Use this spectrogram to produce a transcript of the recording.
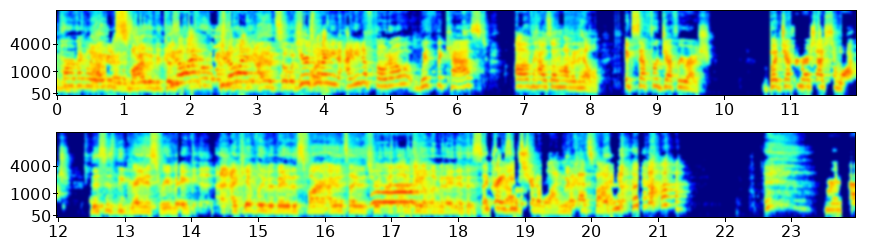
am perfectly I okay am this. smiling because You know what? we were watching You know what? movie, I had so much. Here's fun. what I need. I need a photo with the cast of House on Haunted Hill, except for Geoffrey Rush. But Geoffrey Rush has to watch. This is the greatest remake. I, I can't believe it made it this far. I gotta tell you the truth. I thought it'd be eliminated the The second round. crazies should have won, The but that's fine. Marissa,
